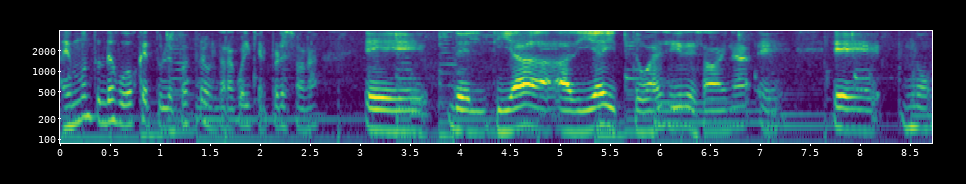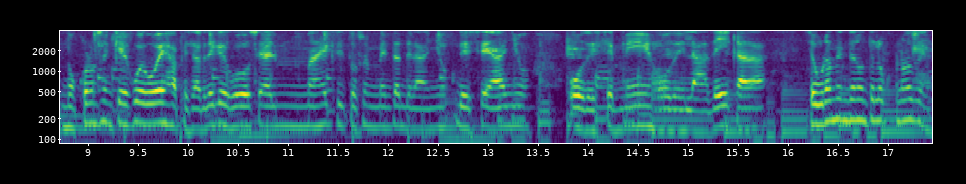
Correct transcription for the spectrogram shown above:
Hay un montón de juegos que tú le puedes preguntar a cualquier persona eh, del día a día y te voy a decir esa vaina. Eh, eh, no, no, conocen qué juego es, a pesar de que el juego sea el más exitoso en ventas del año, de ese año, o de ese mes, o de la década, seguramente no te lo conocen.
